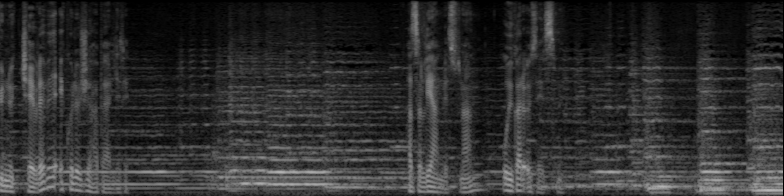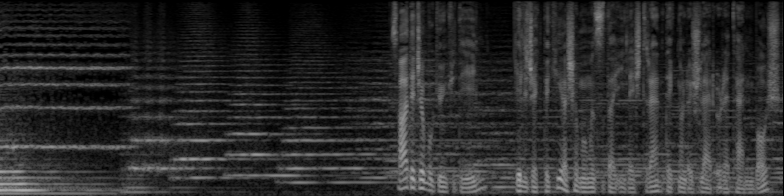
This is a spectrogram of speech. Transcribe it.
Günlük çevre ve ekoloji haberleri Hazırlayan ve sunan Uygar Özesmi Sadece bugünkü değil, gelecekteki yaşamımızı da iyileştiren teknolojiler üreten Boş,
